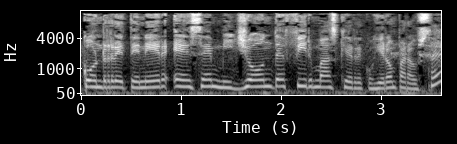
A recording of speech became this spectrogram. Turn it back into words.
con retener ese millón de firmas que recogieron para usted.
